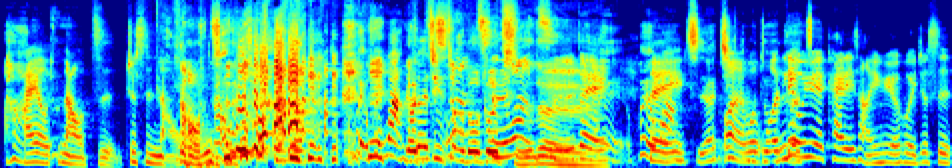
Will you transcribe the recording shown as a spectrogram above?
还有脑子，就是脑脑雾子 会会忘歌要记词这么多歌词，忘词对对对，会忘词，要记我我六月开了一场音乐会，就是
